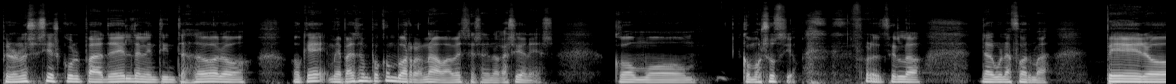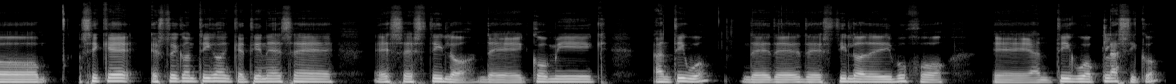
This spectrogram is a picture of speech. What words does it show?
Pero no sé si es culpa de él, del entintador o, o qué. Me parece un poco emborronado a veces en ocasiones. Como. Como sucio, por decirlo de alguna forma. Pero sí que estoy contigo en que tiene ese, ese estilo de cómic antiguo, de, de- estilo de dibujo eh, antiguo clásico.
